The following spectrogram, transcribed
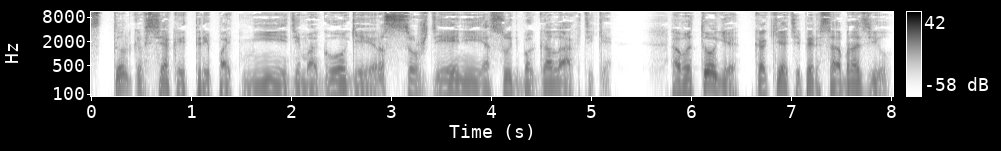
Столько всякой трепотни, демагогии, рассуждений о судьбах галактики. А в итоге, как я теперь сообразил,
